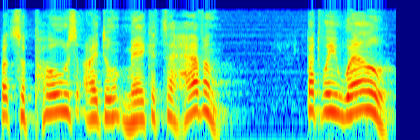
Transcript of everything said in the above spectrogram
but suppose I don't make it to heaven. But we will.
